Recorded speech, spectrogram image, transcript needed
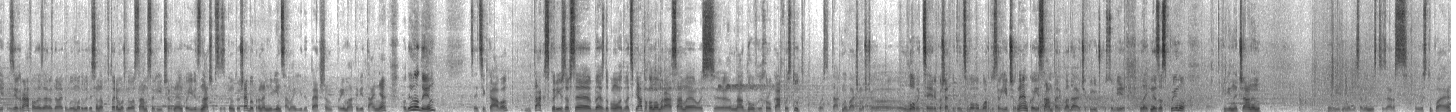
і зіграв, але зараз давайте будемо дивитися на повторі. Можливо, сам Сергій Черненко і відзначився закинутою шайбою. Принаймні він саме їде першим приймати вітання. 1-1. Це цікаво. Так, скоріш за все, без допомоги 25-го номера, а саме ось е, на довгих руках. Ось тут. Ось так ми бачимо, що ловить цей рикошет від лицевого борту Сергій Черненко і сам перекладаючи ключку собі ледь не за спину. Вінничанин в рідному для себе місці зараз виступає.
